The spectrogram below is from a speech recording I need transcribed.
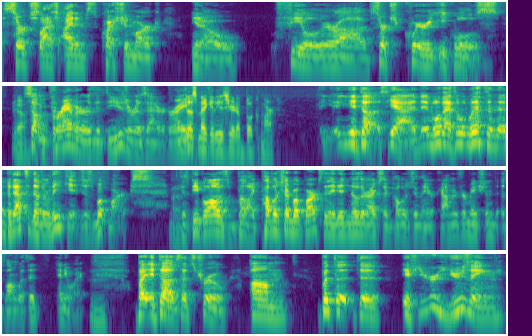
search slash items question mark you know field or uh, search query equals yeah. some parameter that the user has entered right? It does make it easier to bookmark. It does yeah. Well that's well, that's but that's another leakage is bookmarks. Right. because people always like publish their bookmarks and they didn't know they're actually publishing their account information as long with it. Anyway. Mm. but it does that's true. Um but the the if you're using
